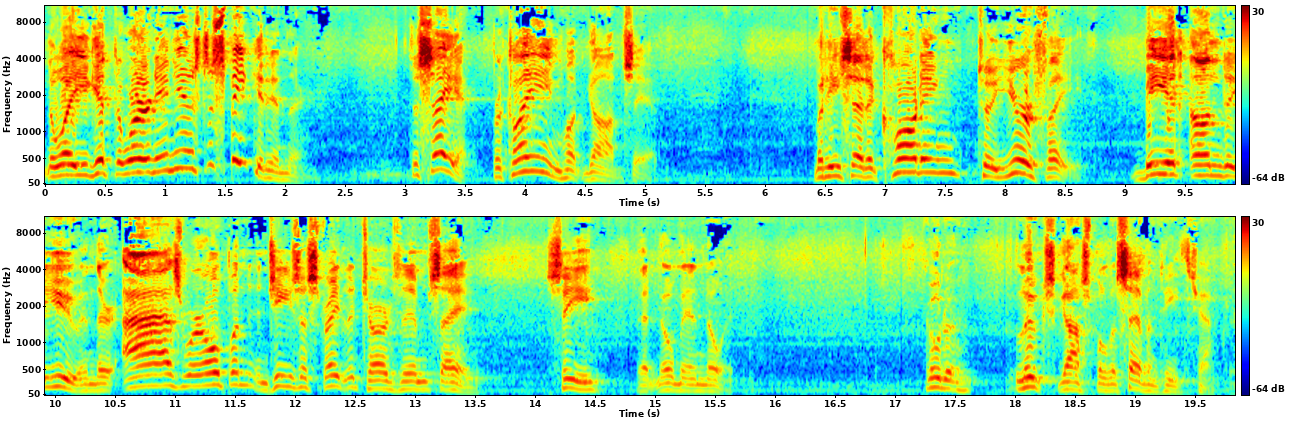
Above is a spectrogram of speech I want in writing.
The way you get the Word in you is to speak it in there. To say it. Proclaim what God said. But he said, according to your faith, be it unto you. And their eyes were opened, and Jesus straightly charged them, saying, See that no man know it. Go to Luke's Gospel, the 17th chapter.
